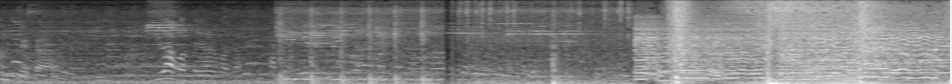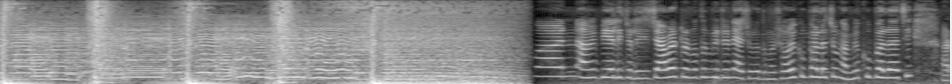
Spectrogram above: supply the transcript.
음. 음. 음. 이거 어때요, 여러분? চলে এসেছি আবার একটা নতুন ভিডিও নিয়ে। আশা তোমরা সবাই খুব ভালো আছো আমি খুব ভালো আছি। আর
